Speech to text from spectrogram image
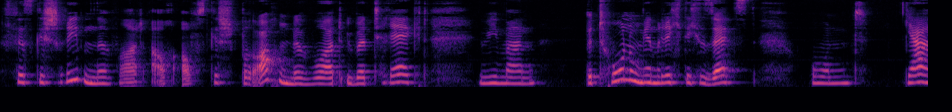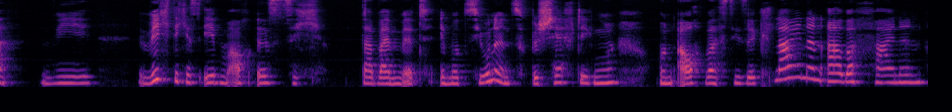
fürs geschriebene Wort auch aufs gesprochene Wort überträgt, wie man Betonungen richtig setzt und ja, wie wichtig es eben auch ist, sich dabei mit Emotionen zu beschäftigen und auch was diese kleinen, aber feinen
